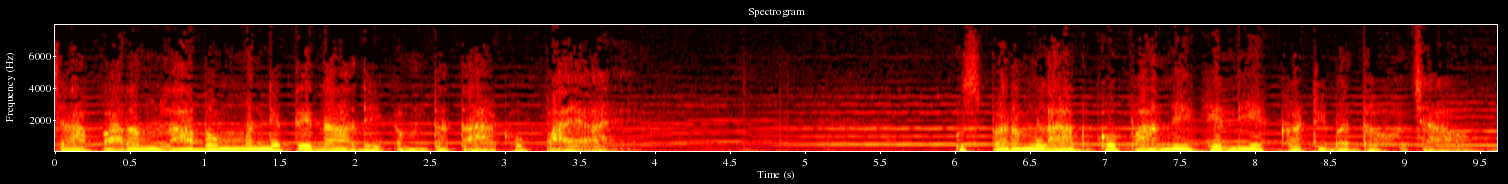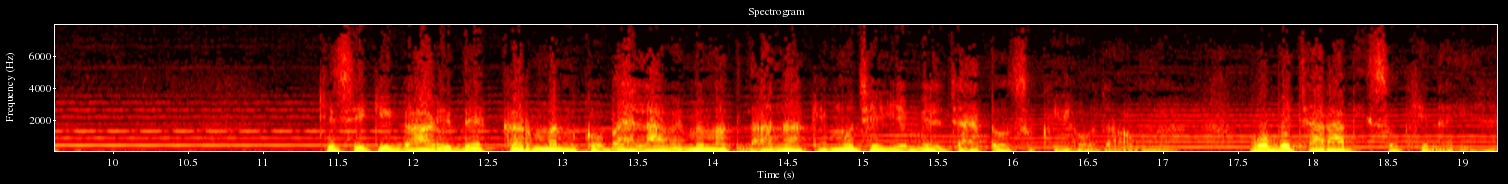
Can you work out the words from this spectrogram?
चा पारम लाभम मन्यते न अधिकम तथा को पाया है। उस परम लाभ को पाने के लिए कटिबद्ध हो जाओ। किसी की गाड़ी देखकर मन को बहलावे में मत लाना कि मुझे ये मिल जाए तो सुखी हो जाऊँगा। वो बेचारा भी सुखी नहीं है।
